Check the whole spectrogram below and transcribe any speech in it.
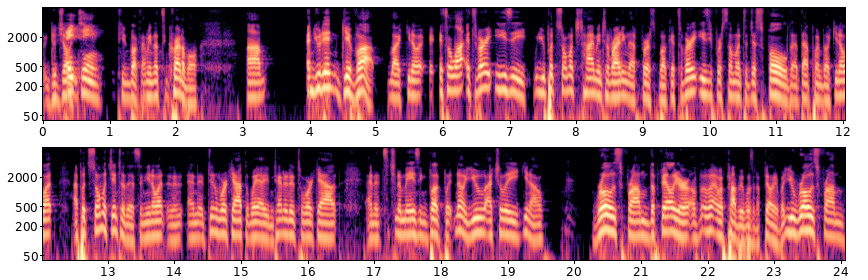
gajillion, 18. 18 books. I mean, that's incredible. Um, and you didn't give up. Like you know, it's a lot. It's very easy. You put so much time into writing that first book. It's very easy for someone to just fold at that point. Be like, you know what? I put so much into this, and you know what? And, and it didn't work out the way I intended it to work out. And it's such an amazing book. But no, you actually, you know, rose from the failure of well, it probably wasn't a failure, but you rose from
